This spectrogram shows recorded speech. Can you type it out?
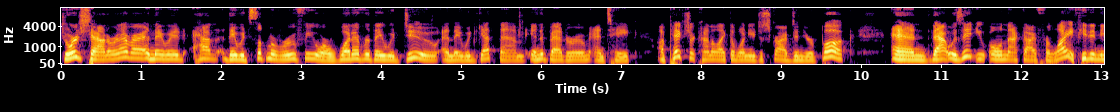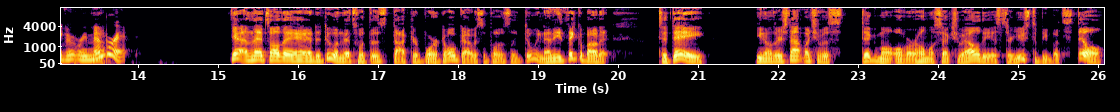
Georgetown or whatever, and they would have they would slip them a roofie or whatever they would do, and they would get them in a bedroom and take a picture, kind of like the one you described in your book, and that was it. You own that guy for life. He didn't even remember it. Yeah, and that's all they had to do, and that's what this Dr. Bordeaux guy was supposedly doing. And you think about it, today, you know, there's not much of a stigma over homosexuality as there used to be, but still,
